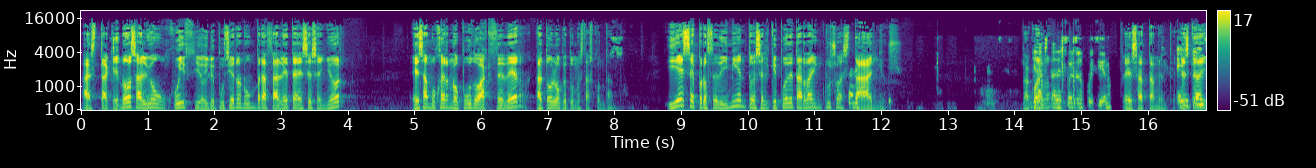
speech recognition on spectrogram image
hasta que no salió un juicio y le pusieron un brazalete a ese señor, esa mujer no pudo acceder a todo lo que tú me estás contando. Y ese procedimiento es el que puede tardar incluso hasta años. ¿De acuerdo? hasta después del juicio, ¿no? Exactamente. es que hay-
